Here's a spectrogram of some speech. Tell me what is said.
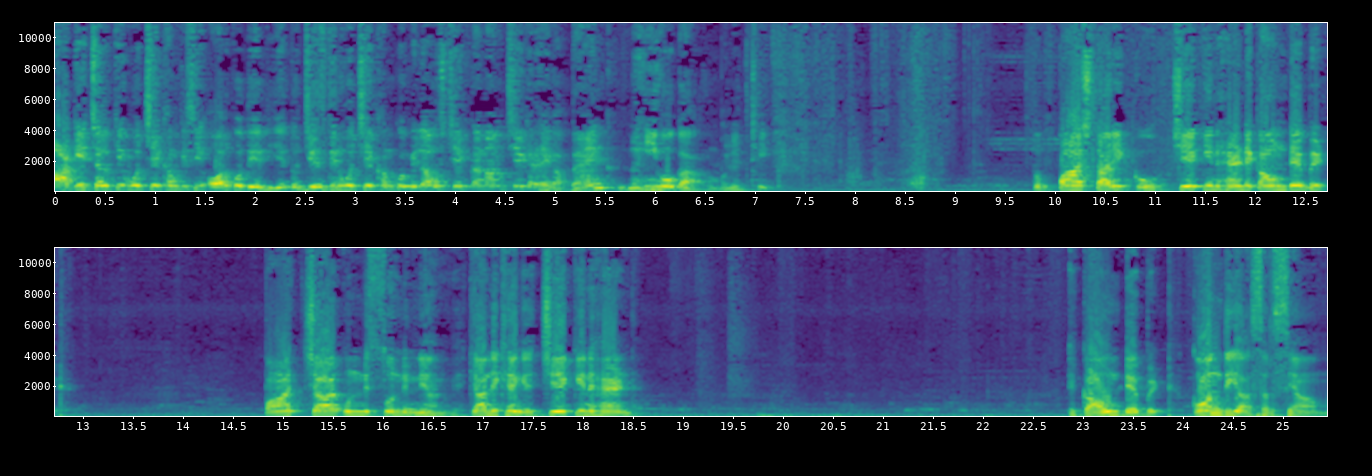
आगे चल के वो चेक हम किसी और को दे दिए तो जिस दिन वो चेक हमको मिला, उस चेक का नाम चेक रहेगा। बैंक नहीं होगा। हम बोले, ठीक। तो पाँच तारीख को cheque in hand account debit पाँच चार उन्नीस सौ निन्यानवे। क्या लिखेंगे? Cheque in hand account debit. कौन दिया, सर श्याम?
